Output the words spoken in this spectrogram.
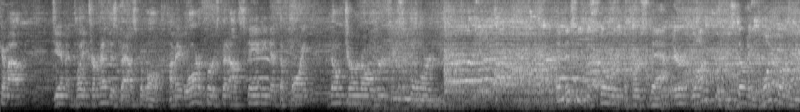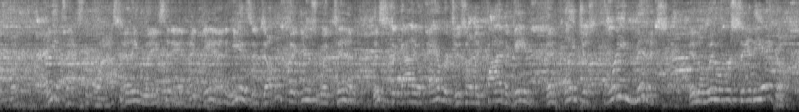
Come out Jim, and played tremendous basketball. I mean, Waterford's been outstanding at the point. No turnovers. He scored. And this is the story in the first half. Eric Waterford, he's starting point guard in this one. He attacks the glass and he lays it in again. He is in double figures with 10. This is a guy who averages only five a game and played just three minutes in the win over San Diego.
